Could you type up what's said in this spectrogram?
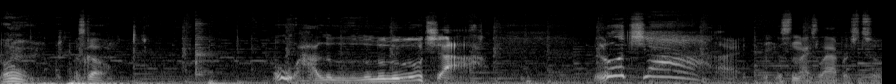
Boom. Let's go. Ooh, Lucha. Lucha. All right. This is nice lappers too.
